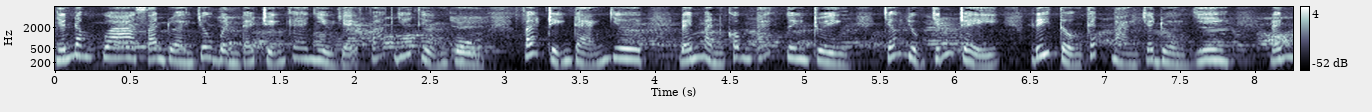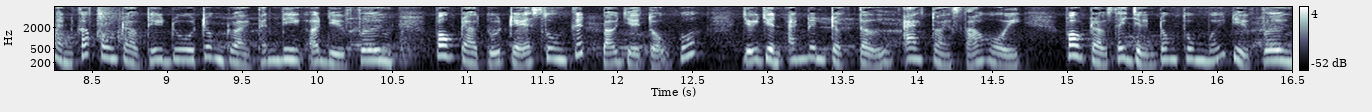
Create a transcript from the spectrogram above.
Những năm qua, xã đoàn Châu Bình đã triển khai nhiều giải pháp giới thiệu nguồn, phát triển đảng như đẩy mạnh công tác tuyên truyền, giáo dục chính trị, lý tưởng cách mạng cho đoàn viên, đẩy mạnh các phong trào thi đua trong đoàn thanh niên ở địa phương, phong trào tuổi trẻ xung kích bảo vệ tổ quốc, giữ gìn an ninh trật tự, an toàn xã hội, phong trào xây dựng nông thôn mới địa phương,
